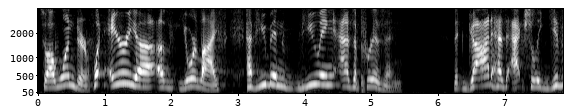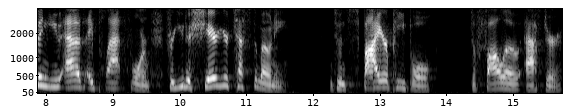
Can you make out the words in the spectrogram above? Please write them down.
So I wonder, what area of your life have you been viewing as a prison that God has actually given you as a platform for you to share your testimony and to inspire people to follow after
